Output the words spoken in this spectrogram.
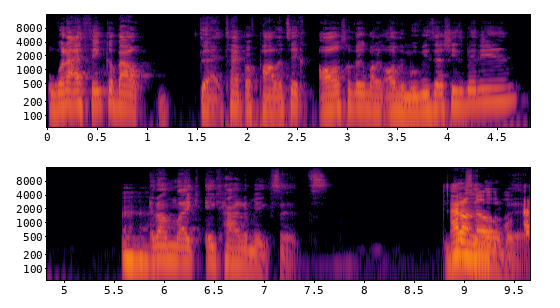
when I think about that type of politics, also think about like, all the movies that she's been in, mm-hmm. and I'm like, it kind of makes sense. I don't know. I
